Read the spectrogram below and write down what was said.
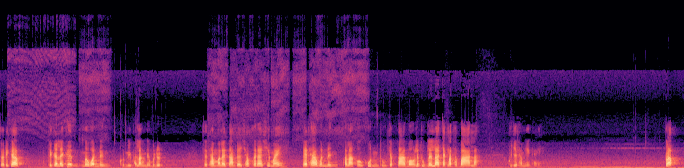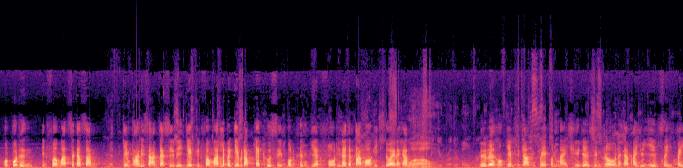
สวัสดีครับ จะเกิดอะไรขึ้นเมื่อวันหนึ่งคุณมีพลังเหนือมนุษย์ จะทำอะไรตามใจชอบก็ได้ใช่ไหม แต่ถ้าวันหนึ่งพลังของคุณถูกจับตามองและถูกไล่ล่าจากรัฐบาลล่ะ คุณจะทำยังไง ครับผมพูดถึง Infamous Second Son เกมภาคที่ 3 จากซีรีส์เกม Infamous และเป็นเกมระดับ Exclusive บนเครื่อง PS4 ที่น่าจะตามองอีกด้วยนะครับในเรื่องของเกมสิงกล่าวถึงพระเอกคนใหม่ชื่อเดลซินโดรนะครับอายุ 24 ปี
